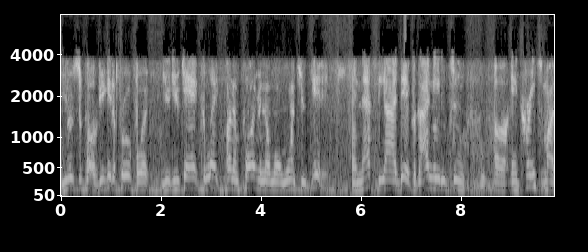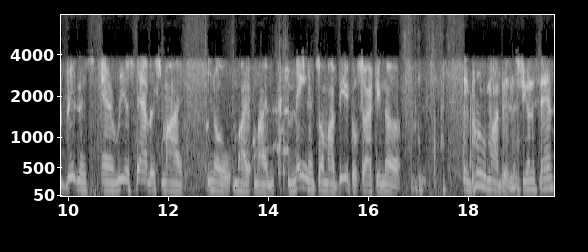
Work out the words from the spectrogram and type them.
you're supposed if you get approved for it, you you can't collect unemployment no more once you get it. And that's the idea because I needed to uh, increase my business and reestablish my, you know, my my maintenance on my vehicle so I can uh, improve my business. You understand?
